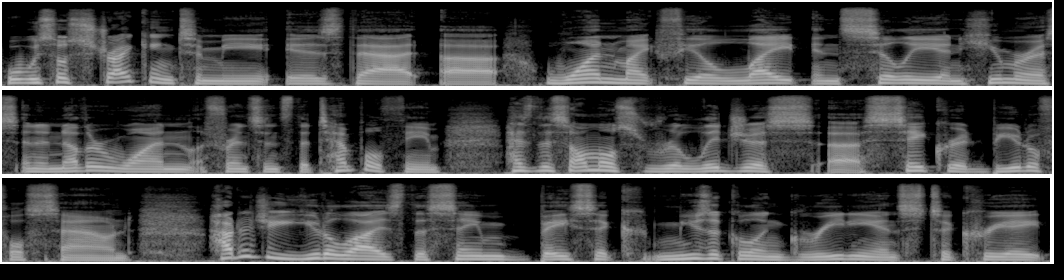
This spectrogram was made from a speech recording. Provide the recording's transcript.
what was so striking to me is that uh, one might feel light and silly and humorous and another one for instance the temple theme has this almost almost religious, uh, sacred, beautiful sound. How did you utilize the same basic musical ingredients to create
